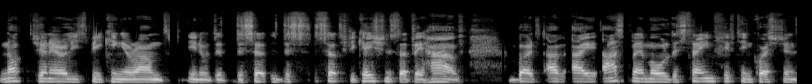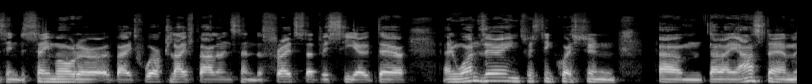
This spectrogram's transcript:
not generally speaking around you know the, the, the certifications that they have but I've, i asked them all the same 15 questions in the same order about work-life balance and the threats that they see out there and one very interesting question um, that I asked them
